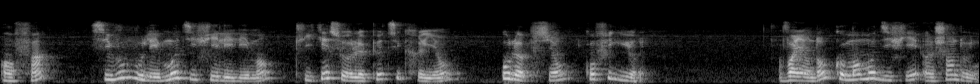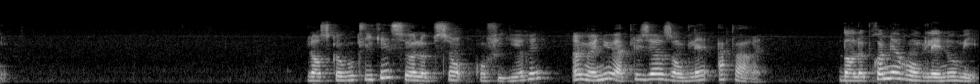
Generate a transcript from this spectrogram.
Enfin, si vous voulez modifier l'élément, cliquez sur le petit crayon ou l'option Configurer. Voyons donc comment modifier un champ donné. Lorsque vous cliquez sur l'option Configurer, un menu à plusieurs onglets apparaît. Dans le premier onglet nommé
